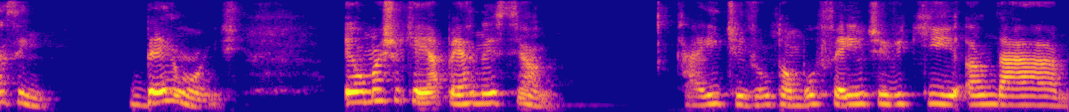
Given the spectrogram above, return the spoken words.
Assim, bem longe. Eu machuquei a perna esse ano. Caí, tive um tombo feio, tive que andar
